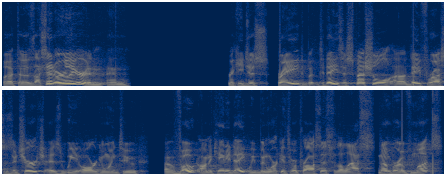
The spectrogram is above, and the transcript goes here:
But uh, as I said earlier, and, and Ricky just prayed, but today's a special uh, day for us as a church as we are going to uh, vote on a candidate. We've been working through a process for the last number of months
